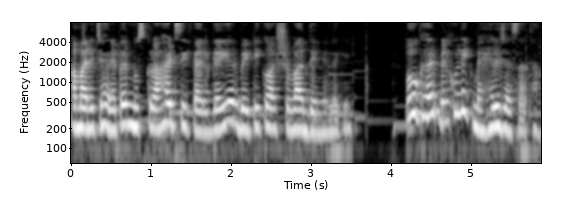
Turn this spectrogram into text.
हमारे चेहरे पर मुस्कुराहट सी फैल गई और बेटी को आशीर्वाद देने लगे। वो घर बिल्कुल एक महल जैसा था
